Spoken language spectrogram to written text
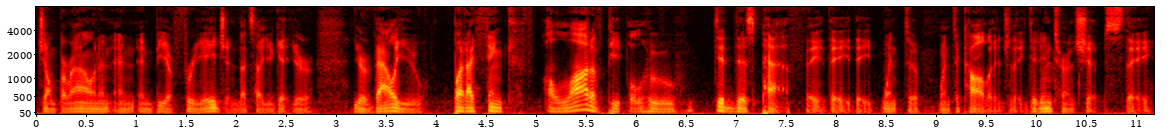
jump around and, and, and be a free agent. That's how you get your your value. But I think a lot of people who did this path, they, they, they went to went to college, they did internships, they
